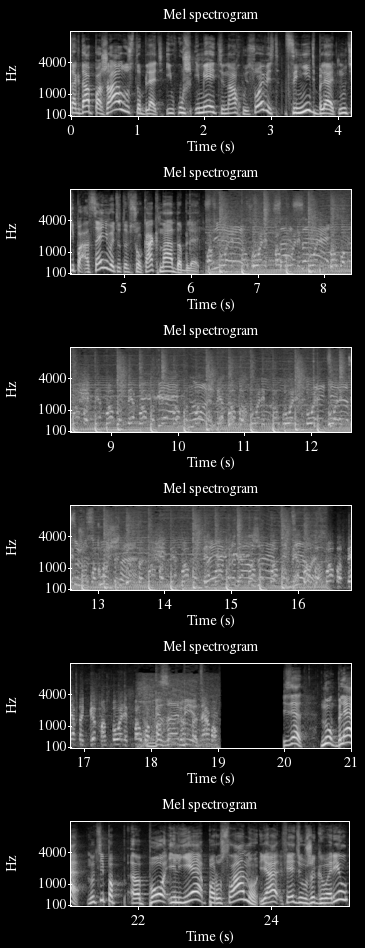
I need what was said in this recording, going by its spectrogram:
Тогда, пожалуйста, блядь, и уж имейте нахуй совесть ценить, блядь, ну, типа, оценивать это все как надо, блядь. Без обид. Пиздец. Ну, бля, ну, типа, э, по Илье, по Руслану, я Феде уже говорил,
